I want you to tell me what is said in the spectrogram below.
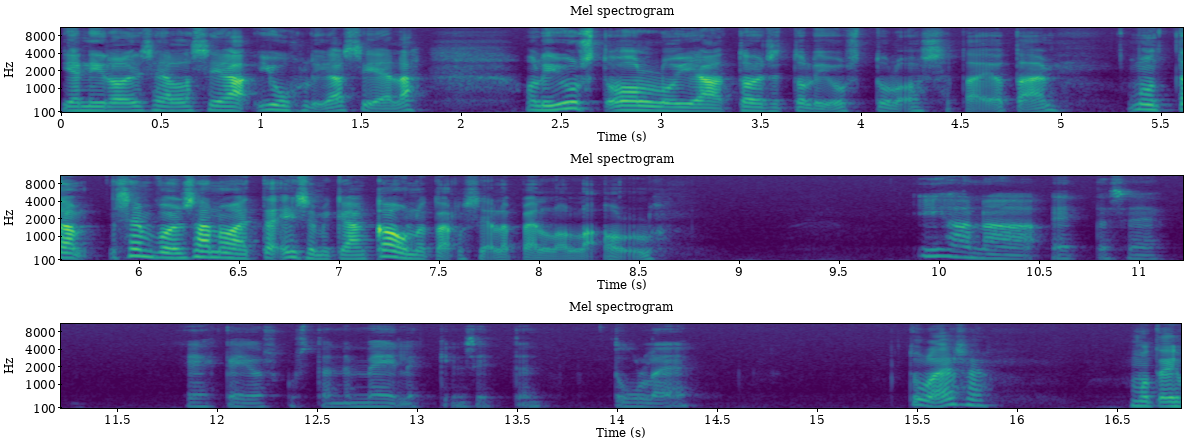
Ja niillä oli sellaisia juhlia siellä. Oli just ollut ja toiset oli just tulossa tai jotain. Mutta sen voin sanoa, että ei se mikään kaunotar siellä pellolla ollut. Ihanaa, että se ehkä joskus tänne meillekin sitten tulee. Tulee se. Mutta ei,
